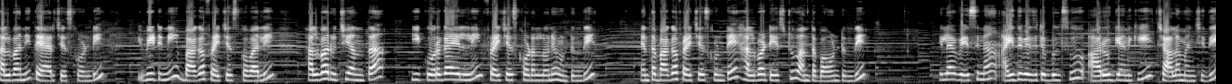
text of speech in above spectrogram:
హల్వాని తయారు చేసుకోండి. వీటిని బాగా ఫ్రై చేసుకోవాలి. హల్వా రుచి అంతా ఈ కూరగాయల్ని ఫ్రై చేసుకోవడంలోనే ఉంటుంది. ఎంత బాగా ఫ్రై చేసుకుంటే హల్వా టేస్టు అంత బాగుంటుంది. ఇలా వేసిన ఐదు వెజిటబుల్స్ ఆరోగ్యానికి చాలా మంచిది.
